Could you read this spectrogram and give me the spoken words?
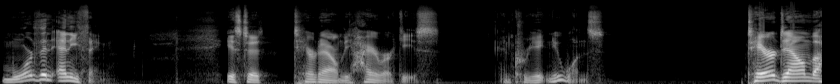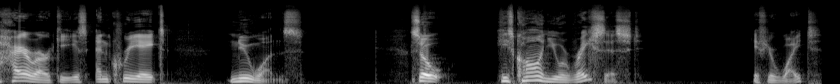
more than anything, is to tear down the hierarchies and create new ones. Tear down the hierarchies and create new ones. So he's calling you a racist if you're white,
